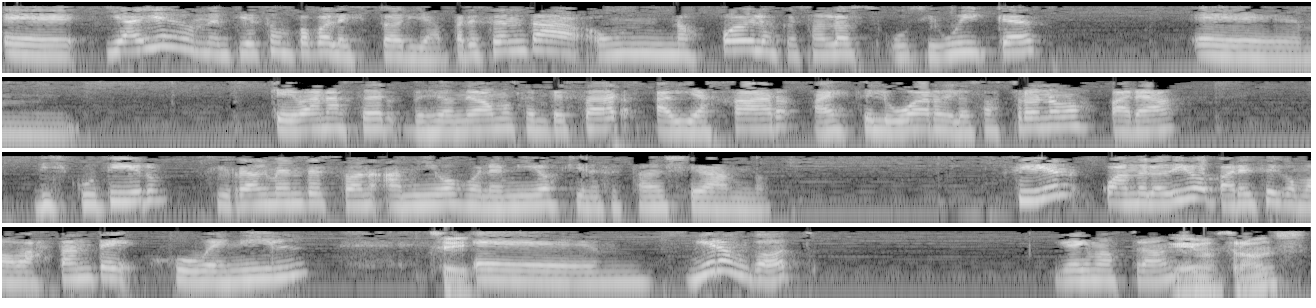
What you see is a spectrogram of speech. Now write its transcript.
Eh, y ahí es donde empieza un poco la historia. Presenta unos pueblos que son los Usihuiques, eh, que van a ser desde donde vamos a empezar a viajar a este lugar de los astrónomos para discutir si realmente son amigos o enemigos quienes están llegando. Si bien cuando lo digo parece como bastante juvenil, eh, ¿vieron GOT? Game of Thrones. Game of Thrones.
